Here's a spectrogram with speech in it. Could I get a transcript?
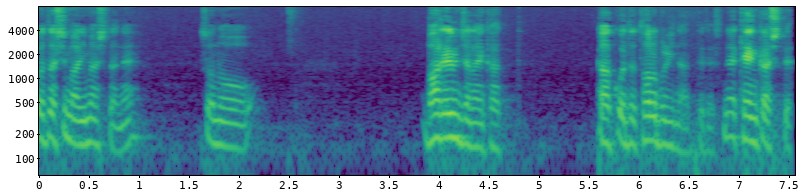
私もありましたね。その、バレるんじゃないか。学校でトラブルになってですね、喧嘩して。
